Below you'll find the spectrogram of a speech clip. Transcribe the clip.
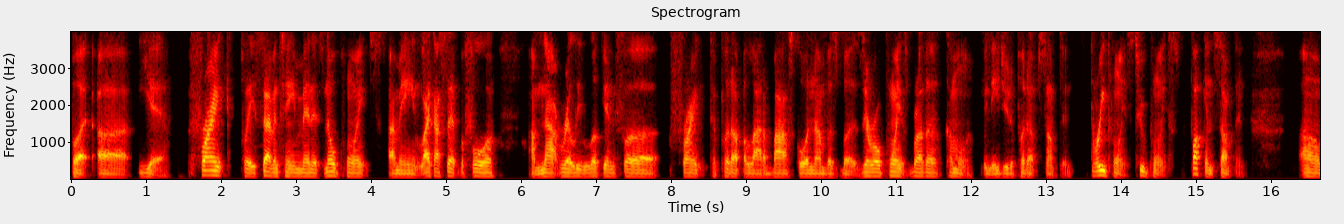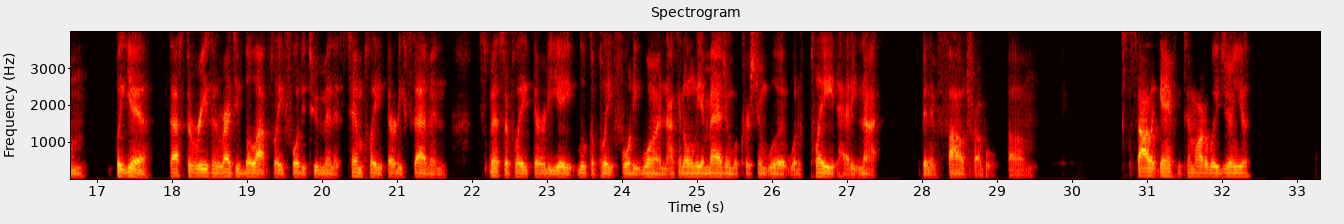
But uh yeah, Frank played 17 minutes, no points. I mean, like I said before, I'm not really looking for Frank to put up a lot of box score numbers, but zero points, brother. Come on. We need you to put up something. Three points, two points, fucking something. Um, but yeah, that's the reason Reggie Bullock played 42 minutes. Tim played 37. Spencer played 38. Luka played 41. I can only imagine what Christian Wood would have played had he not been in foul trouble. Um, solid game from Tim Hardaway Jr.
